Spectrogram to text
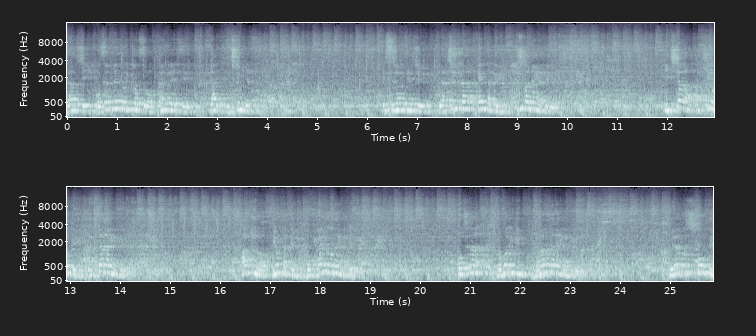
男子 5000m 競争タイムレース第1組です。出場の選手八千浦健太君福島大学市川明宏君秋田大学。秋野亮太君北海道大学小島昇君山形大学村越高専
